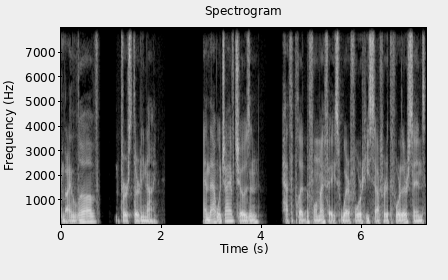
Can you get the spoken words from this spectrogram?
But I love verse 39 And that which I have chosen hath pled before my face, wherefore he suffereth for their sins,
